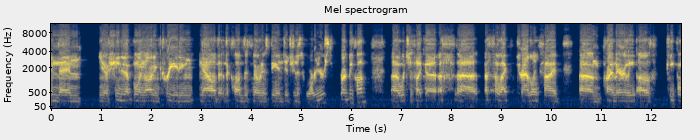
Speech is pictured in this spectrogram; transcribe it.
and then you know, she ended up going on and creating now the, the club that's known as the Indigenous Warriors Rugby Club, uh, which is like a, a, a select traveling side um, primarily of people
